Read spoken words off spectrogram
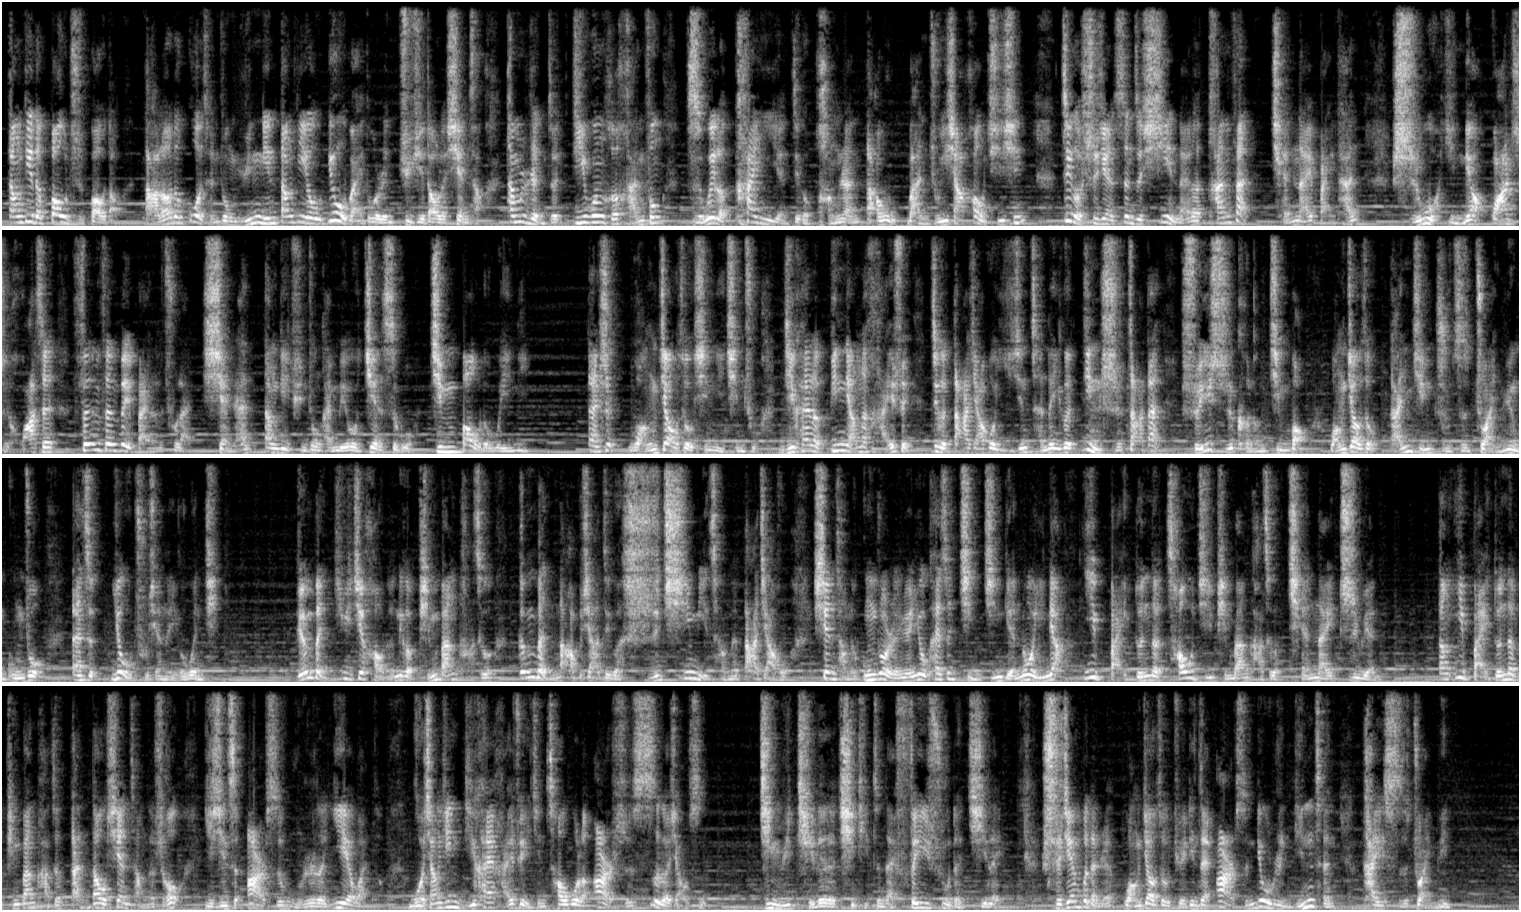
当地的报纸报道，打捞的过程中，云林当地有六百多人聚集到了现场，他们忍着低温和寒风，只为了看一眼这个庞然大物，满足一下好奇心。这个事件甚至吸引来了摊贩前来摆摊，食物、饮料、瓜子、花生纷纷被摆了出来。显然，当地群众还没有见识过鲸爆的威力。但是王教授心里清楚，离开了冰凉的海水，这个大家伙已经成了一个定时炸弹，随时可能惊爆。王教授赶紧组织转运工作，但是又出现了一个问题：原本预计好的那个平板卡车根本拉不下这个十七米长的大家伙。现场的工作人员又开始紧急联络一辆一百吨的超级平板卡车前来支援。当一百吨的平板卡车赶到现场的时候，已经是二十五日的夜晚了。抹香鲸离开海水已经超过了二十四个小时，鲸鱼体内的气体正在飞速的积累。时间不等人，王教授决定在二十六日凌晨开始转运。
